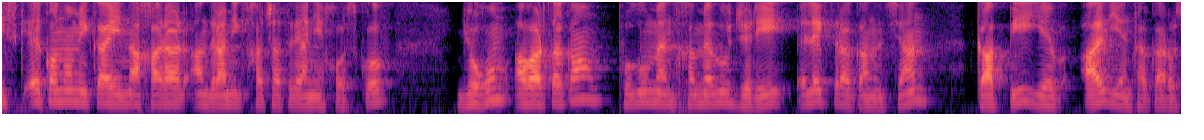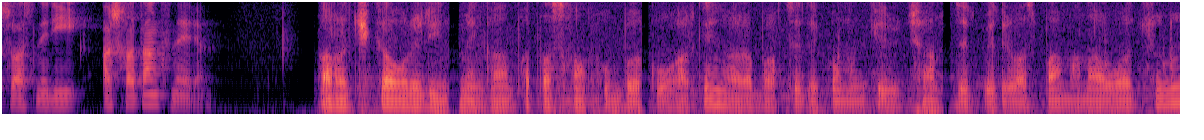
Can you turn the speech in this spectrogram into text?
Իսկ էկոնոմիկայի նախարար Անդրանիկ Խաչատրյանի խոսքով գյուղում ավարտական փուլում են խմելու ջրի, էլեկտրականության, կապի եւ այլ ենթակառուցվածքների աշխատանքները։ Առաջիկա օրերին մենք համապատասխան խումբը կուղարկենք Ղարաբաղ Տելեկոմ ընկերության ձեռքբերված պայմանավորվածությունը,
